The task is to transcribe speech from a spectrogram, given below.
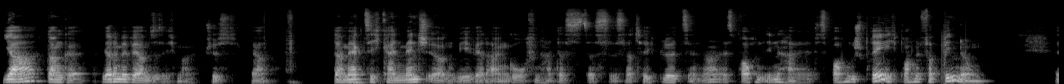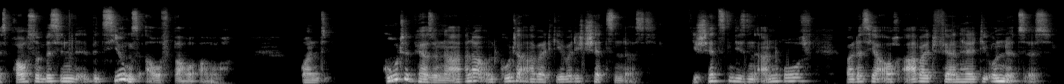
Ja, danke. Ja, dann bewerben Sie sich mal. Tschüss. Ja. Da merkt sich kein Mensch irgendwie, wer da angerufen hat. Das, das ist natürlich Blödsinn. Ne? Es braucht einen Inhalt, es braucht ein Gespräch, es braucht eine Verbindung. Es braucht so ein bisschen Beziehungsaufbau auch. Und gute Personaler und gute Arbeitgeber, die schätzen das. Die schätzen diesen Anruf, weil das ja auch Arbeit fernhält, die unnütz ist.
